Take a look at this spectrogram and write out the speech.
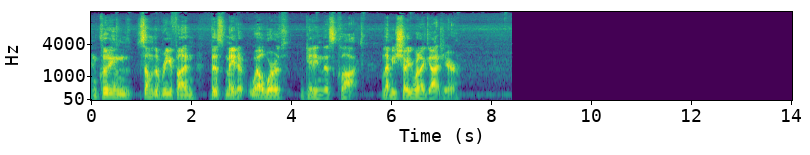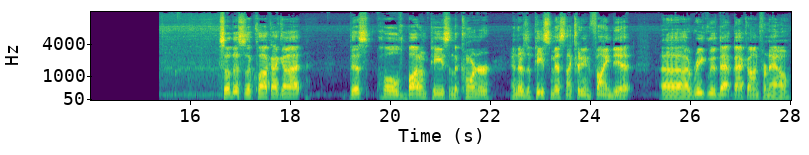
including some of the refund, this made it well worth getting this clock. Let me show you what I got here. So this is a clock I got. This whole bottom piece in the corner, and there's a piece missing. I couldn't even find it. Uh, I re-glued that back on for now.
